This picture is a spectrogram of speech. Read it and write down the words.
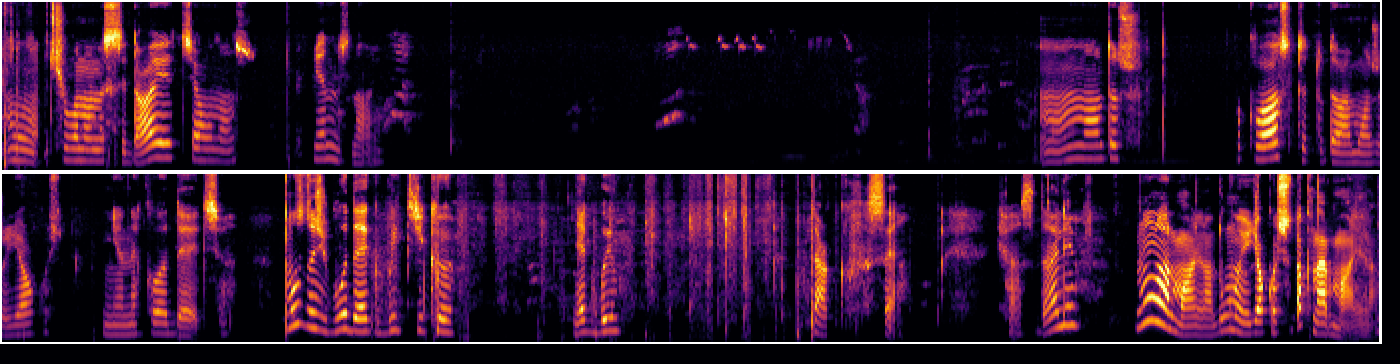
Ну, чи воно не сідається у нас? Я не знаю. Надо ж покласти туди, може, якось. Ні, не кладеться. Ну, значить, буде, якби тільки. Якби. Так, все. Зараз далі. Ну, нормально. Думаю, якось так нормально.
